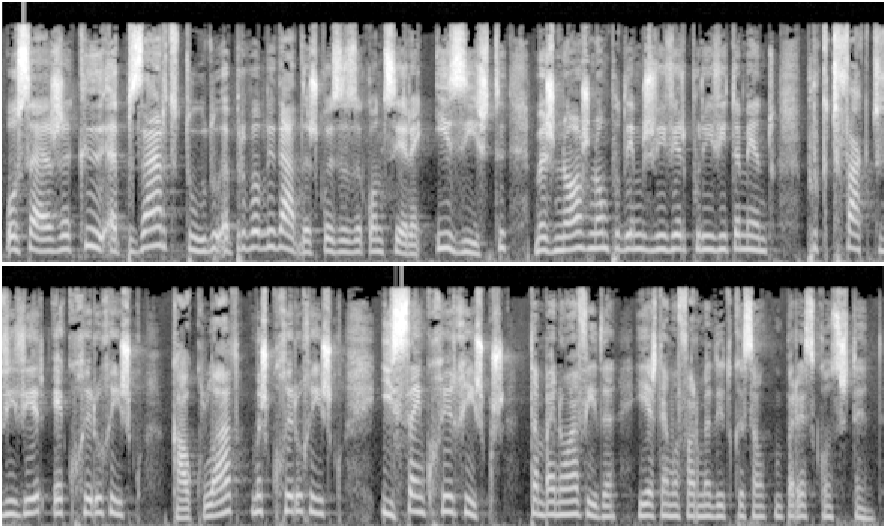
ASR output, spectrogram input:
Ou seja, que, apesar de tudo, a probabilidade das coisas acontecerem existe, mas nós não podemos viver por evitamento, porque de facto viver é correr o risco. Calculado, mas correr o risco. E sem correr riscos também não há vida. E esta é uma forma de educação que me parece consistente.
